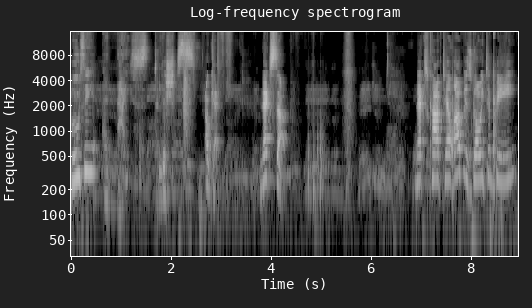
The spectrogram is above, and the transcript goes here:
Boozy and nice. Delicious. Okay. Next up. Next cocktail up is going to be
